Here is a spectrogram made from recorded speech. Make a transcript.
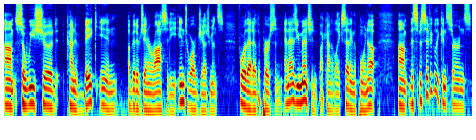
um, so we should kind of bake in a bit of generosity into our judgments for that other person. And as you mentioned, by kind of like setting the point up, um, this specifically concerns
